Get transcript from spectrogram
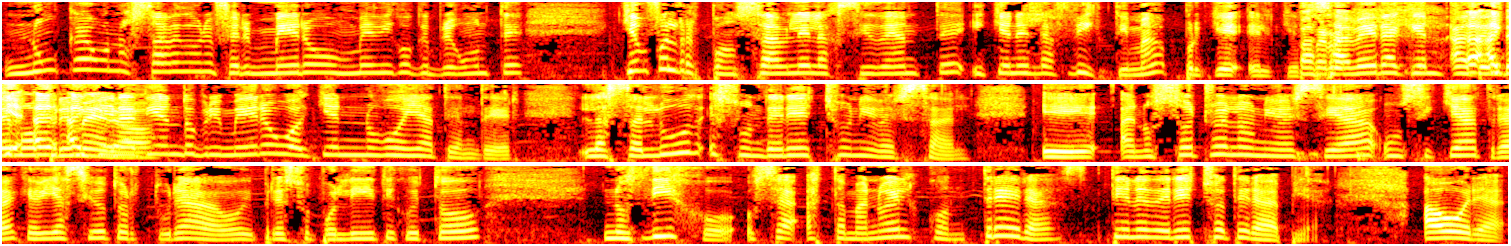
nunca uno sabe de un enfermero o un médico que pregunte quién fue el responsable del accidente y quién es la víctima, porque el que... Para saber a quién atendemos primero. atiendo primero o a quién no voy a atender. La salud es un derecho universal. Eh, a nosotros en la universidad, un psiquiatra que había sido torturado y preso político y todo, nos dijo, o sea, hasta Manuel Contreras tiene derecho a terapia. Ahora,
